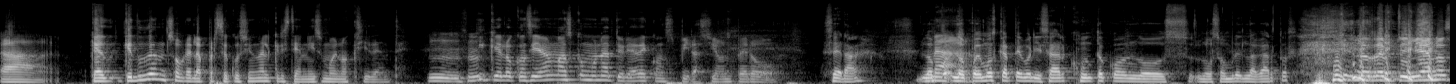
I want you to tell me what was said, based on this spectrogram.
uh, que, que, dudan sobre la persecución al cristianismo en Occidente. Uh -huh. Y que lo consideran más como una teoría de conspiración, pero... ¿Será? Lo, nah. lo, podemos categorizar junto con los, los hombres lagartos. los reptilianos.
